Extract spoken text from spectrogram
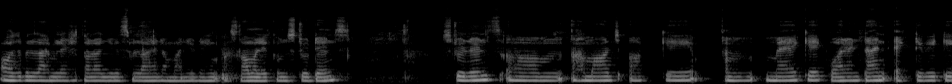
अज़बिल्लाशतरजीम अल्लाम स्टूडेंट्स स्टूडेंट्स हम आज आपके मैं के क्वारंटाइन एक्टिविटी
